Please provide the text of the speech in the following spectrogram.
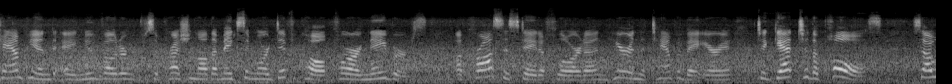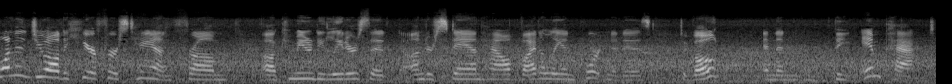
championed a new voter suppression law that makes it more difficult for our neighbors across the state of Florida and here in the Tampa Bay area to get to the polls. So I wanted you all to hear firsthand from uh, community leaders that understand how vitally important it is to vote and then the impact,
